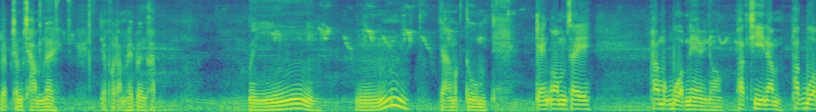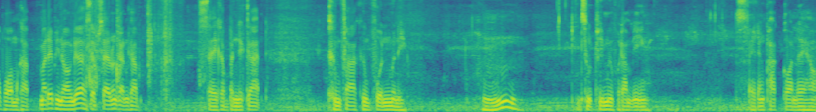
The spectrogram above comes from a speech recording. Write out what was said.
แบบช่ำๆเลยเดี๋ยวพอทำให้เบิ่งครับนี่อืมอย่างมักตูม แกงออมใส่ผักหมกบวบแน่พี่น้องผักชีนำผักบัวพร้อมครับ มาได้พี่น้องเด้อแซ่บๆด้วยกันครับ ใส่กับบรรยากาศคืมฟ้าคืมฝนมานี่หืมกินสุดฝีมือพอทำเอง ใส่ทั้งผักก่อนเลยเฮา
